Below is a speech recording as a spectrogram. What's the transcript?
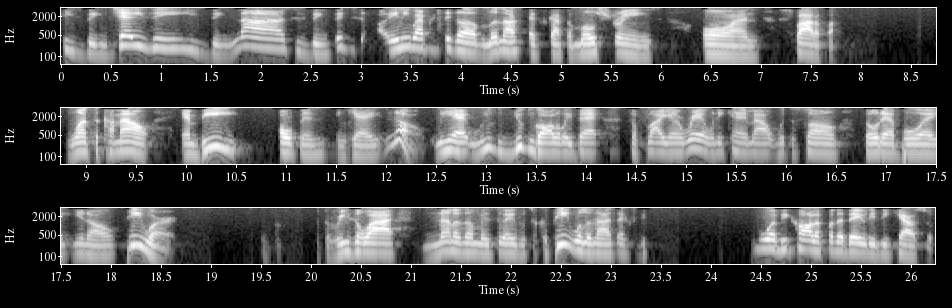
He's beating Jay Z. He's beating Nas. He's beating 50. Any rapper you think of, Lil Nas X got the most streams on Spotify. Wants to come out and be open and gay? No, we had. We, you can go all the way back to Fly Young Red when he came out with the song throw that boy, you know, P word. The reason why none of them is able to compete with Lil Nas X would be calling for DaBaby to be canceled.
